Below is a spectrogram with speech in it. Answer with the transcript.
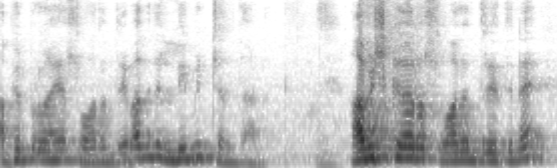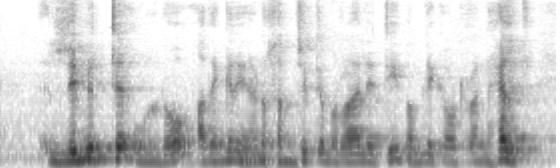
അഭിപ്രായ സ്വാതന്ത്ര്യം അതിന്റെ ലിമിറ്റ് എന്താണ്? ആവിഷ്കാര സ്വാതന്ത്ര്യത്തിന് ലിമിറ്റ് ഉണ്ടോ? അതെങ്ങനെയാണ്? Subject morality public order and health.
